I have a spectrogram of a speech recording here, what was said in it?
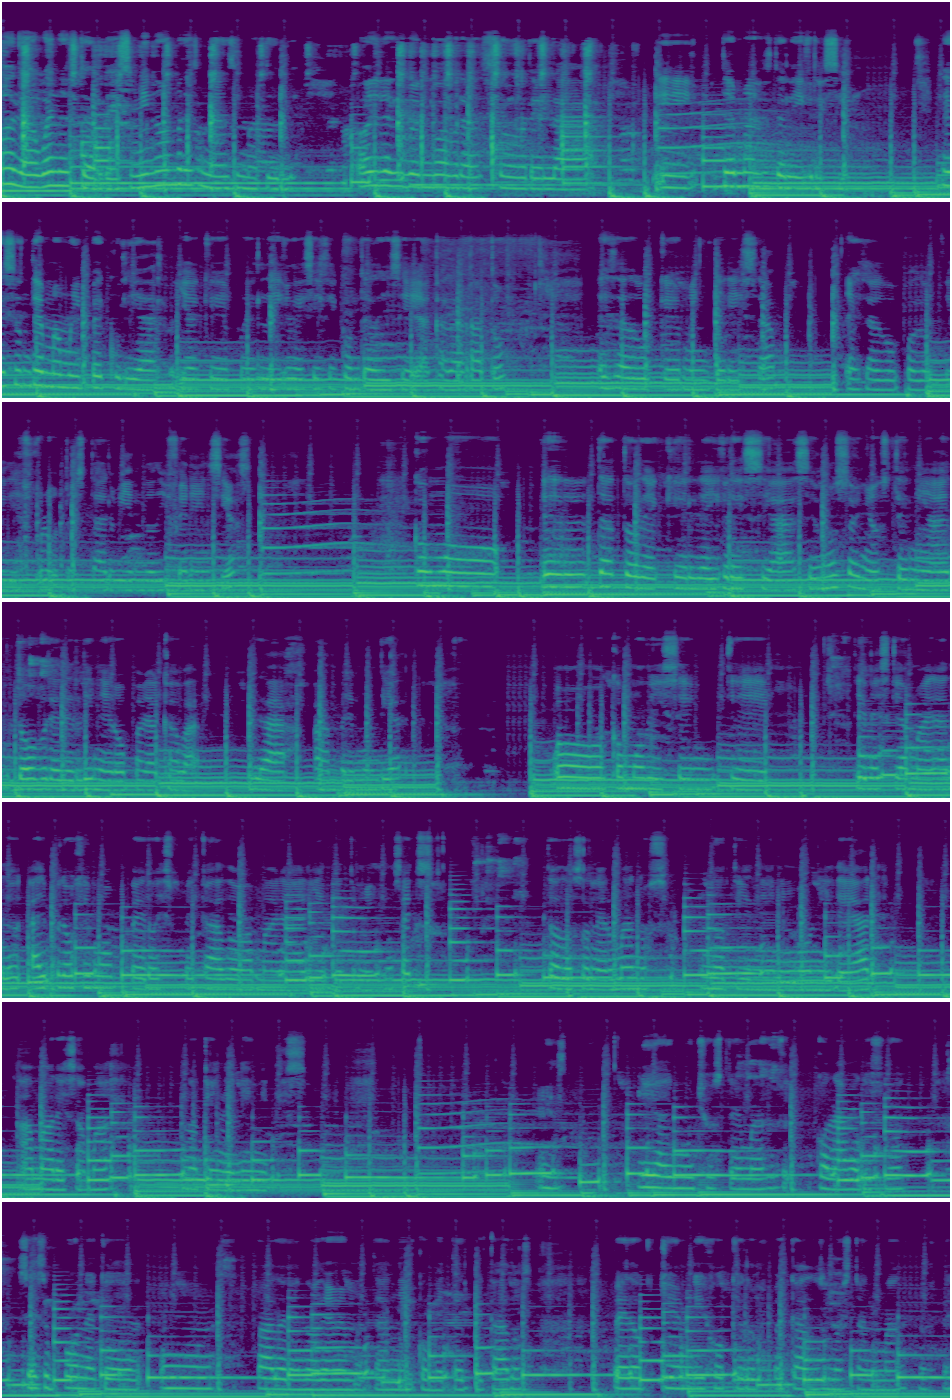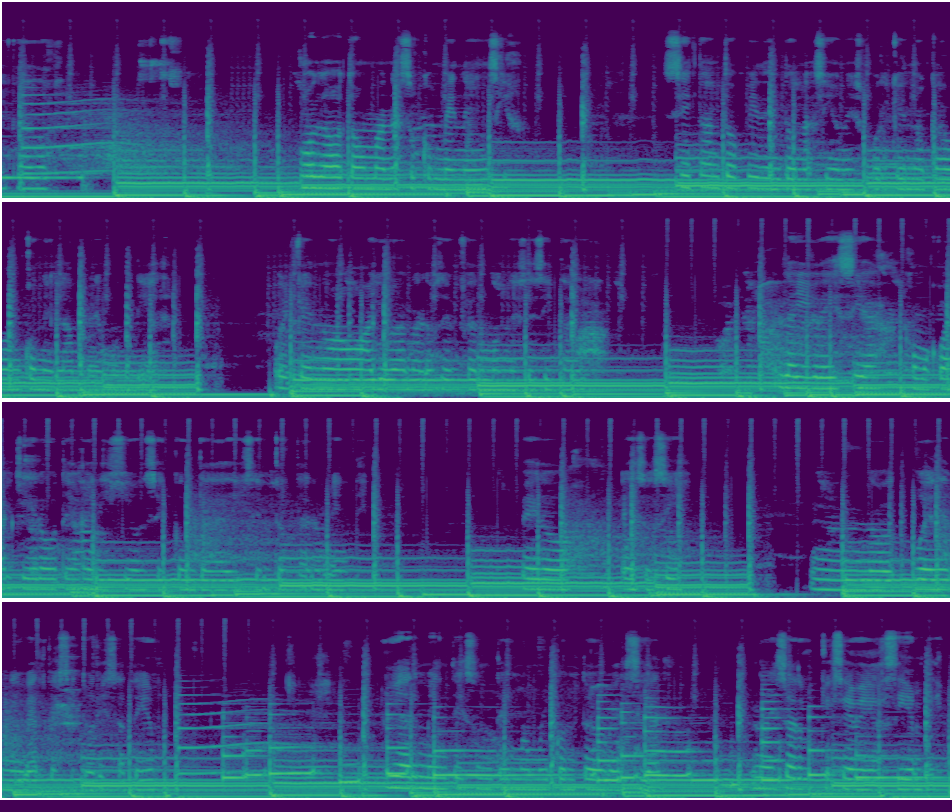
Hola, buenas tardes. Mi nombre es Nancy Matilde. Hoy les vengo a hablar sobre la y temas de la iglesia. Es un tema muy peculiar, ya que pues la iglesia se contradice a cada rato. Es algo que me interesa, es algo con lo que disfruto estar viendo diferencias. Como el dato de que la iglesia hace unos años tenía el doble de la hambre mundial. O como dicen que tienes que amar al, prójimo, pero es pecado amar a alguien de tu mismo sexo. Todos son hermanos, no tiene ningún ideal. Amar es amar, no tiene límites. y hay muchos temas con la religión. Se supone que un padre no debe matar ni cometer pecados, pero ¿quién dijo que los pecados no están mal? o lo toman a su conveniencia. Si tanto piden donaciones, ¿por qué no acaban con el hambre mundial? ¿Por qué no ayudan a los enfermos necesitados? La iglesia, como cualquier otra religión, se contradicen eso sí, no pueden ni ver que si tú eres ateo. Realmente es un tema muy controversial. No es algo que se vea siempre.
